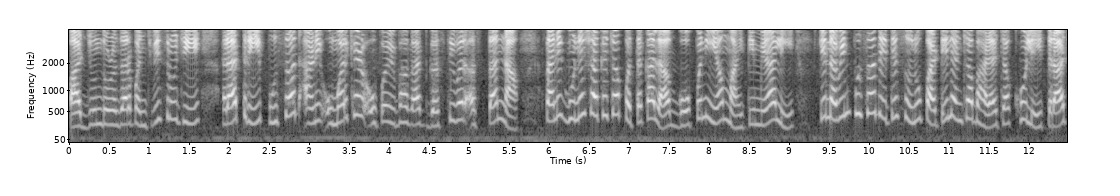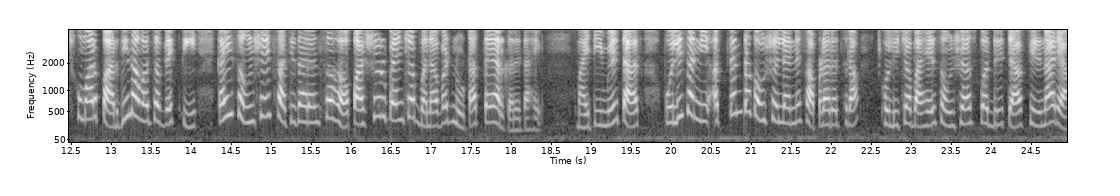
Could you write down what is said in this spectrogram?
पाच जून दोन हजार पंचवीस रोजी रात्री पुसद आणि उमरखेड उपविभागात गस्तीवर असताना स्थानिक गुन्हे शाखेच्या पथकाला गोपनीय माहिती मिळाली की नवीन पुसद येथे सोनू पाटील यांच्या भाड्याच्या खोलीत राजकुमार पारधी नावाचा व्यक्ती काही संशयित साथीदारांसह पाचशे रुपयांच्या बनावट नोटा तयार करत आहे. माहिती मिळताच पोलिसांनी अत्यंत कौशल्याने सापळा रचला. खोलीच्या बाहेर संशयास्पदरित्या फिरणाऱ्या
